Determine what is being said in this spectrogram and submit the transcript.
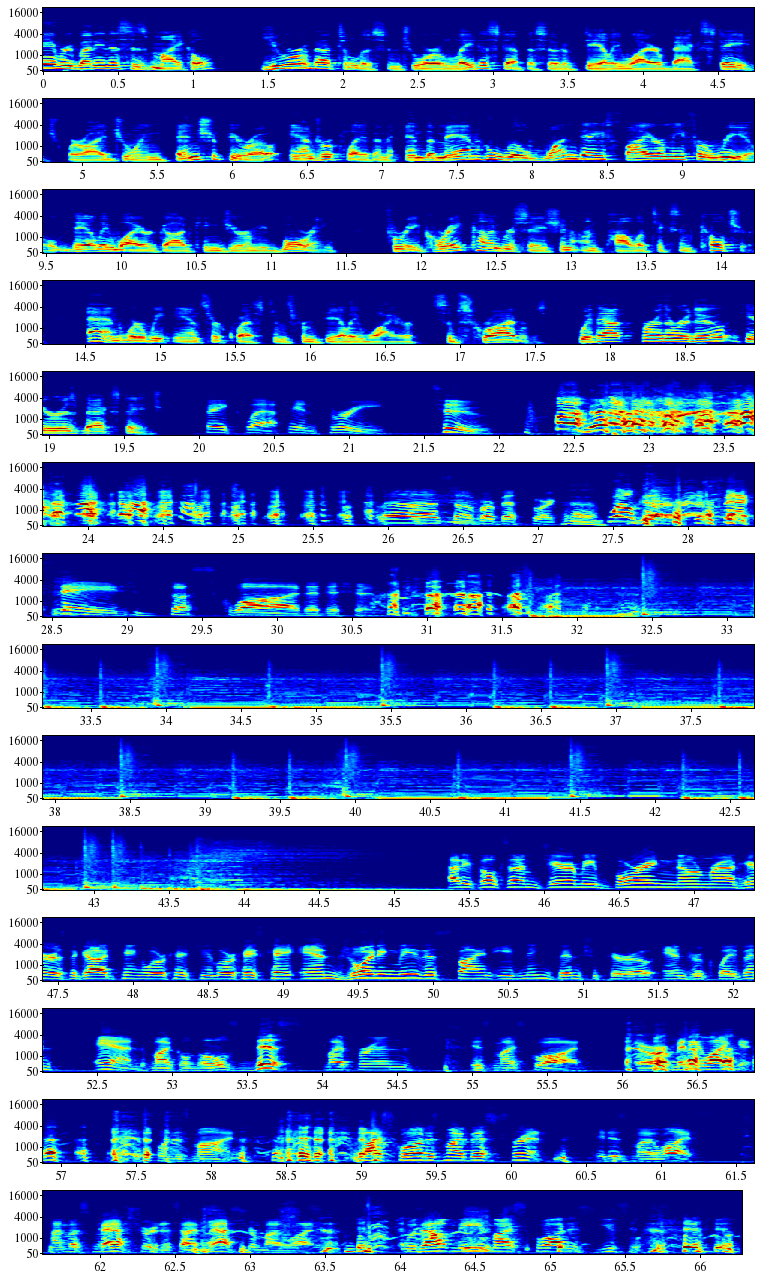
Hey, everybody, this is Michael. You're about to listen to our latest episode of Daily Wire Backstage, where I join Ben Shapiro, Andrew Klavan, and the man who will one day fire me for real, Daily Wire God King Jeremy Boreing, for a great conversation on politics and culture, and where we answer questions from Daily Wire subscribers. Without further ado, here is Backstage. Fake laugh in three, two. Uh, some of our best work. Welcome to Backstage, the Squad Edition. Howdy, folks. I'm Jeremy Boreing, known around here as the God King, lowercase g, lowercase k. And joining me this fine evening, Ben Shapiro, Andrew Klavan, and Michael Knowles. This, my friends, is my squad. There aren't many like it. This one is mine. My squad is my best friend. It is my life. I must master it as I master my life. Without me, my squad is useless.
